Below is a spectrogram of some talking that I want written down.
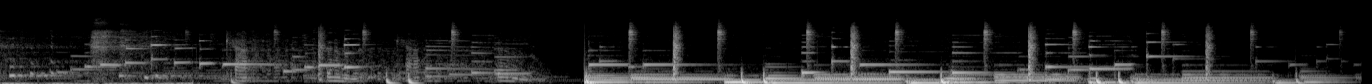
Ha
